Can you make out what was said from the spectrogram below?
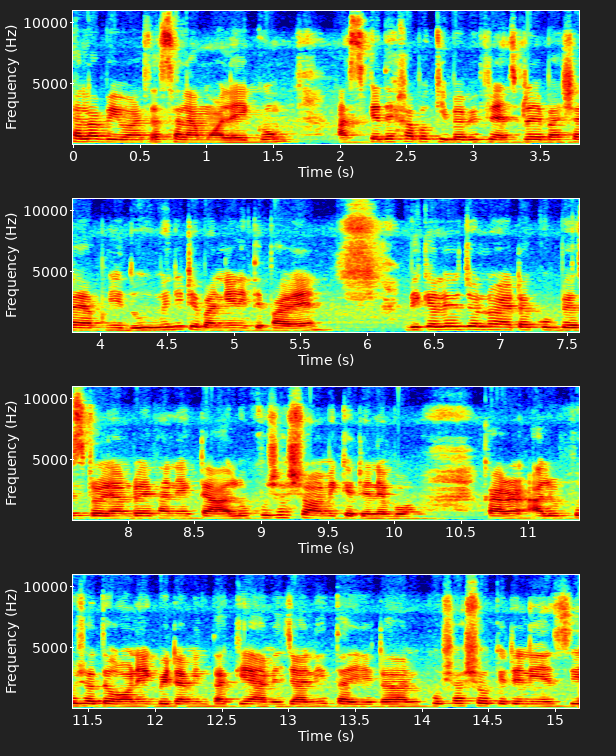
হ্যালো ভিওয়ার্স আসসালামু আলাইকুম আজকে দেখাবো কীভাবে ফ্রেঞ্চ ফ্রাই বাসায় আপনি দুই মিনিটে বানিয়ে নিতে পারেন। বিকেলের জন্য এটা খুব বেস্ট হয় আমরা এখানে একটা আলু খোসাসহ আমি কেটে নেব। কারণ আলুর খোসাতে অনেক ভিটামিন থাকে, আমি জানি, তাই এটা আমি খোসাসহ কেটে নিয়েছি।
